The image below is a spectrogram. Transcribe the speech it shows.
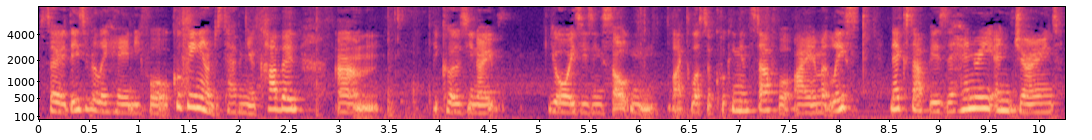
So these are really handy for cooking and just have in your cupboard um, because, you know, you're always using salt and like lots of cooking and stuff, or I am at least. Next up is the Henry and Jones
